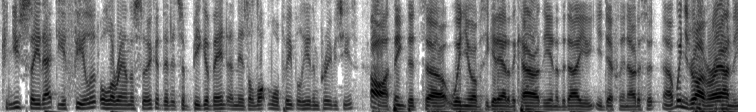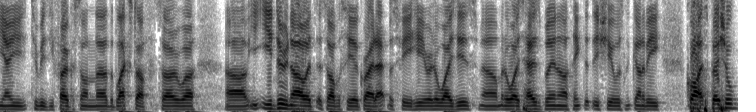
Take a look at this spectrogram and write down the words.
Can you see that? Do you feel it all around the circuit that it's a big event and there's a lot more people here than previous years? Oh, I think that uh, when you obviously get out of the car at the end of the day, you, you definitely notice it. Uh, when you drive around, you know, you're too busy focused on uh, the black stuff. So uh, uh, you, you, do know it's, it's, obviously a great atmosphere here. It always is. Um, it always has been, and I think that this year was going to be quite special.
